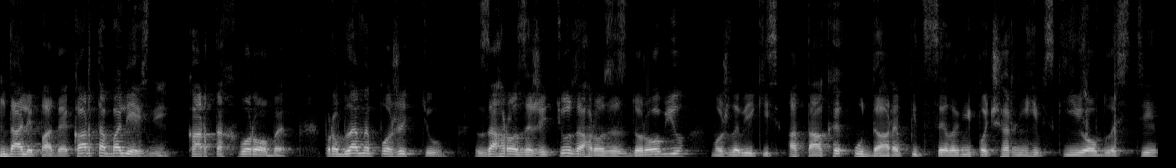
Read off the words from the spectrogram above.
Далі падає карта болезні, карта хвороби, проблеми по життю, загрози життю, загрози здоров'ю, можливі якісь атаки, удари підсилені по Чернігівській області.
